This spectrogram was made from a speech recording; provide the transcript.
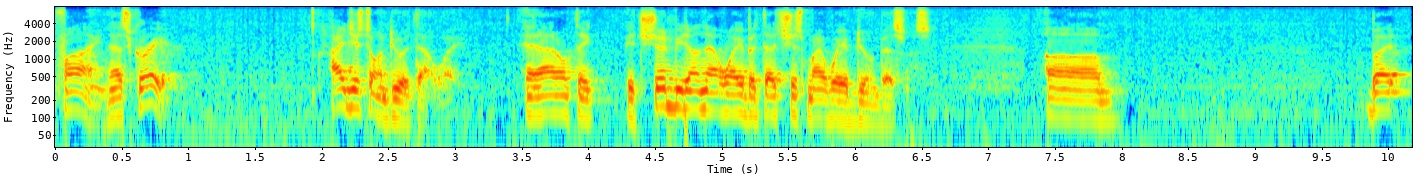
fine, that's great. I just don't do it that way, and I don't think it should be done that way. But that's just my way of doing business. Um, but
